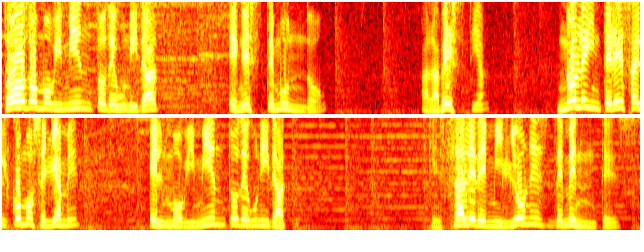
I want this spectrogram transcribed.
todo movimiento de unidad en este mundo. A la bestia no le interesa el cómo se llame el movimiento de unidad que sale de millones de mentes.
